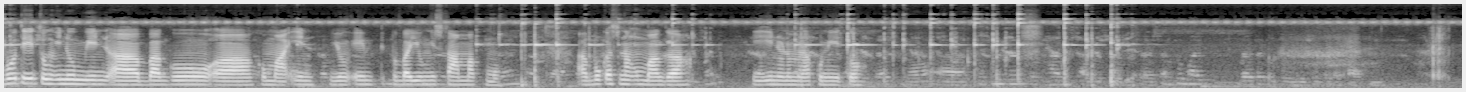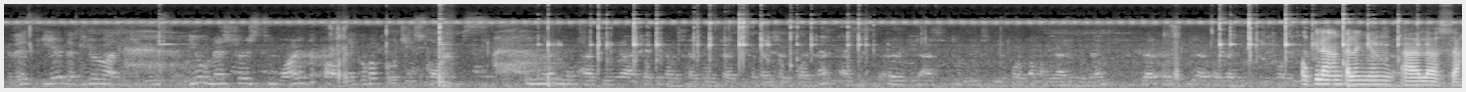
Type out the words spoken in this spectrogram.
Buti itong inumin ah, bago ah, kumain. Yung empty pa ba yung stomach mo. Ah, bukas ng umaga, iinom naman ako nito. To warn the public of approaching storms. Okay lang ang kalanyang ah, lasa.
